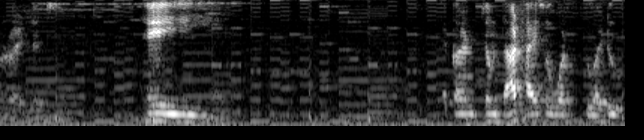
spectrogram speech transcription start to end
Alright let's hey. I can't jump that high so what do I do?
